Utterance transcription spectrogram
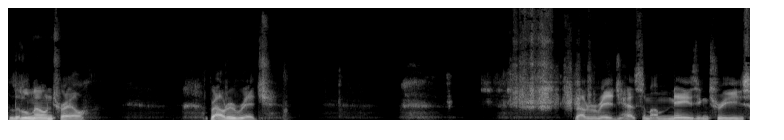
little known trail, Browder Ridge. Browder Ridge has some amazing trees.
